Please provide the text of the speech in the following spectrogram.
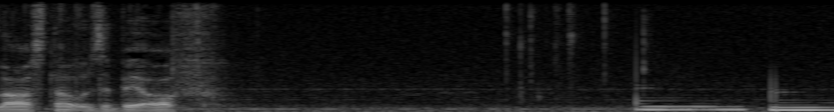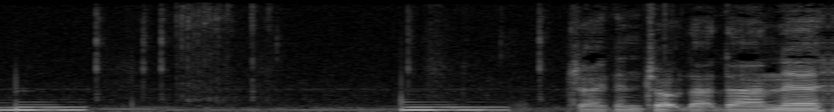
That last note was a bit off. Drag and drop that down there.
